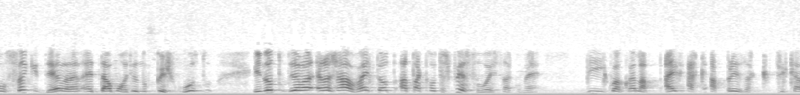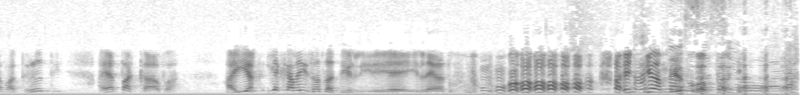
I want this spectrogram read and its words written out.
o sangue dela, é dar uma mordida no pescoço, e no outro dia ela, ela já vai então atacar outras pessoas, sabe como é? de, com aquela. A, a, a presa ficava grande, aí atacava. Aí, e aquela risada dele, é, Leandro? a gente tinha medo, Nossa rapaz. senhora.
